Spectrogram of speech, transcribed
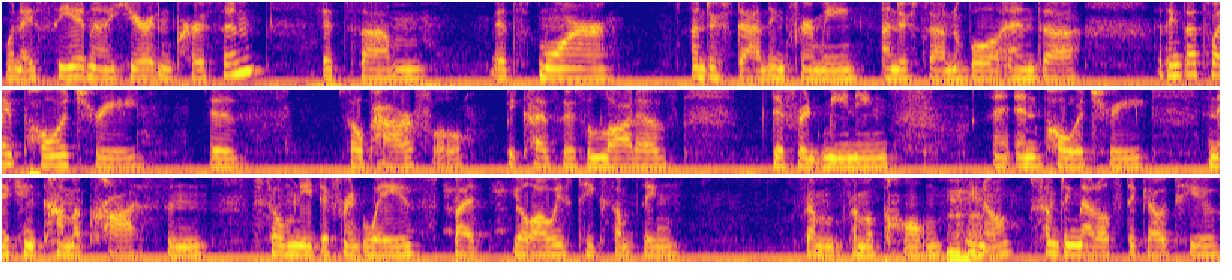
when I see it and I hear it in person, it's um, it's more understanding for me, understandable, and uh, I think that's why poetry is so powerful because there's a lot of different meanings in, poetry, and it can come across in so many different ways. But you'll always take something from from a poem, you Mhm. know, something that'll stick out to you.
